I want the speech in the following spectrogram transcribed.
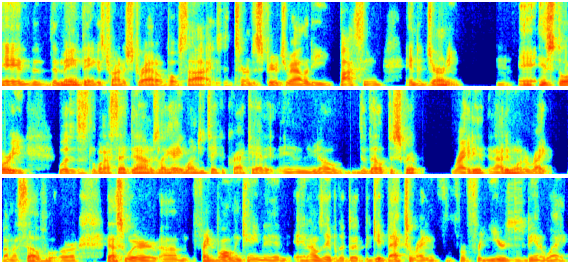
and the, the main thing is trying to straddle both sides in terms of spirituality, boxing, and the journey. Mm. And his story was when I sat down, it was like, hey, why don't you take a crack at it and you know develop the script, write it, and I didn't want to write by myself, or that's where um, Frank Baldwin came in, and I was able to, go, to get back to writing for, for, for years being away.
